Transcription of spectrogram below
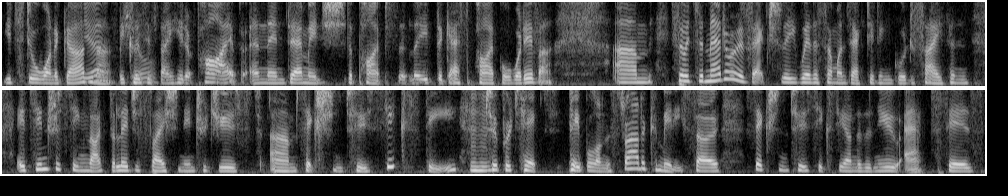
you'd still want a gardener yeah, because sure. if they hit a pipe and then damage the pipes that lead the gas pipe or whatever um, so it's a matter of actually whether someone's acted in good faith and it's interesting like the legislation introduced um, section 260 mm-hmm. to protect people on the strata committee so section 260 under the new act says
